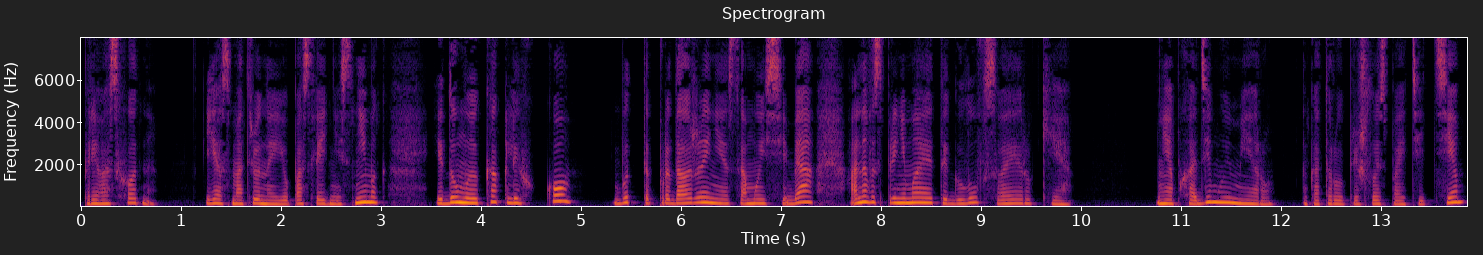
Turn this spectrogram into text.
«Превосходно». Я смотрю на ее последний снимок и думаю, как легко, будто продолжение самой себя, она воспринимает иглу в своей руке. Необходимую меру, на которую пришлось пойти тем,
